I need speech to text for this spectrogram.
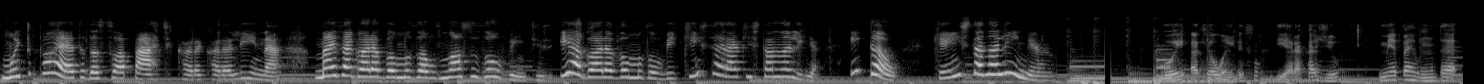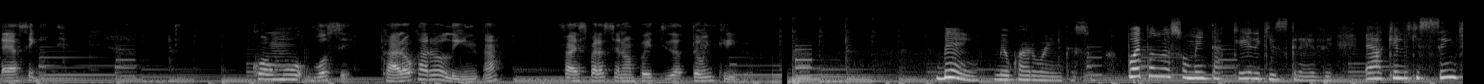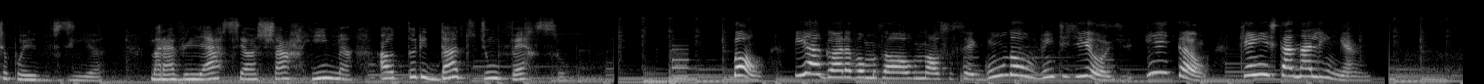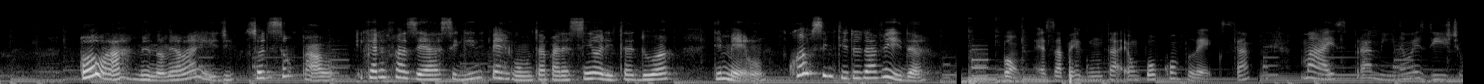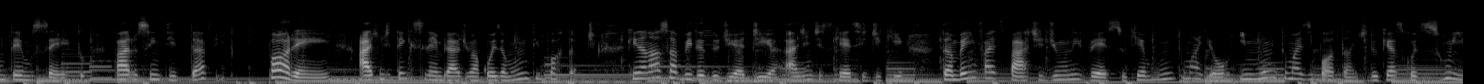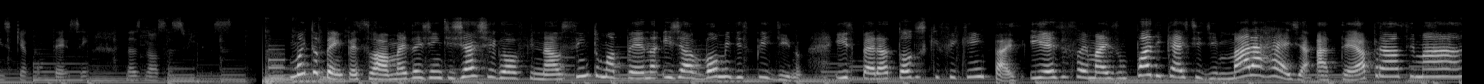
Muito poeta da sua parte, Cara Carolina. Mas agora vamos aos nossos ouvintes. E agora vamos ouvir quem será que está na linha. Então, quem está na linha? Oi, aqui é o Anderson, de Aracaju. E minha pergunta é a seguinte: Como você, Carol Carolina, faz para ser uma poetisa tão incrível? Bem, meu caro Anderson, poeta não é somente aquele que escreve, é aquele que sente a poesia. Maravilhar-se ao achar rima a autoridade de um verso. Bom, e agora vamos ao nosso segundo ouvinte de hoje. E então, quem está na linha? Olá, meu nome é Laide, sou de São Paulo e quero fazer a seguinte pergunta para a senhorita Dua de Mello: Qual é o sentido da vida? Bom, essa pergunta é um pouco complexa, mas para mim não existe um termo certo para o sentido da vida. Porém, a gente tem que se lembrar de uma coisa muito importante, que na nossa vida do dia a dia, a gente esquece de que também faz parte de um universo que é muito maior e muito mais importante do que as coisas ruins que acontecem nas nossas vidas. Muito bem, pessoal, mas a gente já chegou ao final. Sinto uma pena e já vou me despedindo. E espero a todos que fiquem em paz. E esse foi mais um podcast de Mara Regia. Até a próxima!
